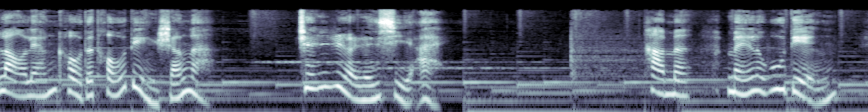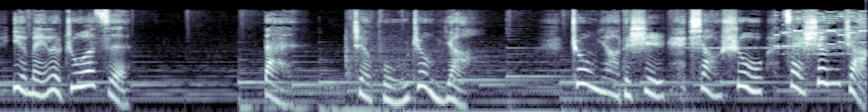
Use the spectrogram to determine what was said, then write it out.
老两口的头顶上了，真惹人喜爱。他们没了屋顶，也没了桌子，但这不重要。重要的是，小树在生长。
